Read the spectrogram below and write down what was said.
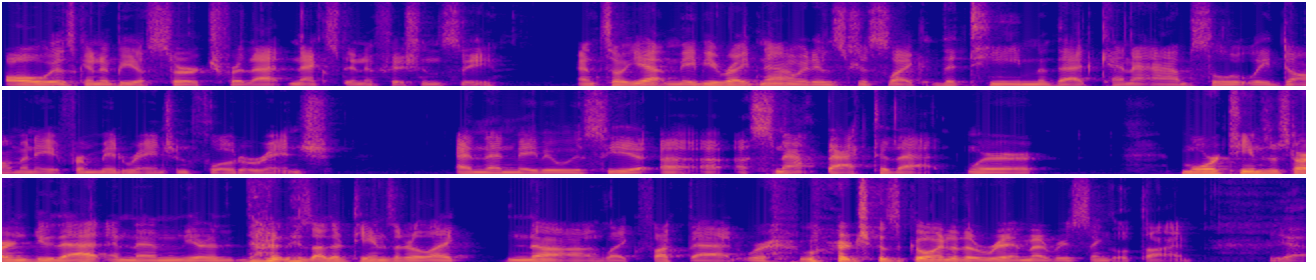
always going to be a search for that next inefficiency. And so, yeah, maybe right now it is just like the team that can absolutely dominate from mid range and floater range. And then maybe we see a, a, a snap back to that where more teams are starting to do that, and then there are these other teams that are like, nah, like fuck that. We're we're just going to the rim every single time. Yeah,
